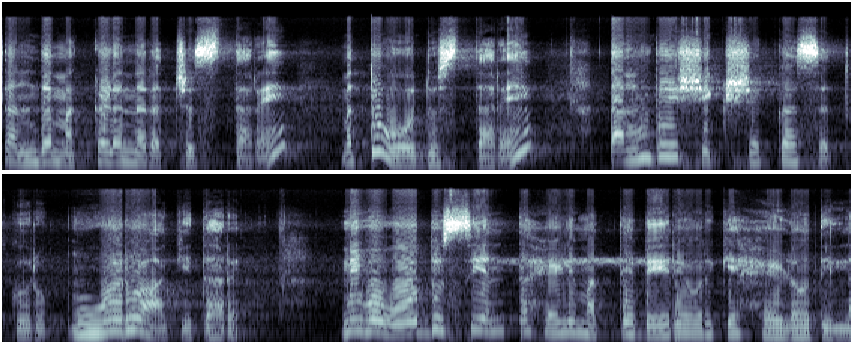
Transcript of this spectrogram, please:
ತಂದೆ ಮಕ್ಕಳನ್ನು ರಚಿಸ್ತಾರೆ ಮತ್ತು ಓದಿಸ್ತಾರೆ. ತಂದೆ ಶಿಕ್ಷಕ ಸದ್ಗುರು ಮೂವರು ಆಗಿದ್ದಾರೆ. ನೀವು ಓದಿಸಿ ಅಂತ ಹೇಳಿ ಮತ್ತೆ ಬೇರೆಯವರಿಗೆ ಹೇಳೋದಿಲ್ಲ.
